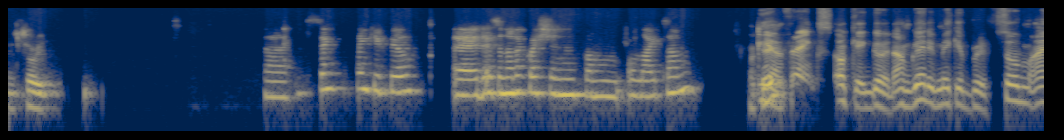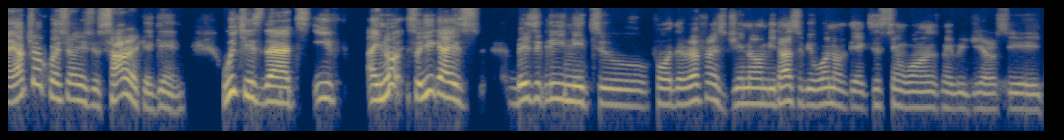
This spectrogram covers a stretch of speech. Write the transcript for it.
I'm sorry. Uh, thank, thank you, Phil. Uh, there's another question from Olaitan. Okay. Yeah, thanks. Okay, good. I'm going to make it brief. So my actual question is to Sarek again, which is that if I know, so you guys basically need to, for the reference genome, it has to be one of the existing ones, maybe GRCH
